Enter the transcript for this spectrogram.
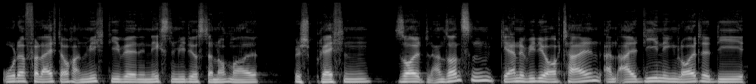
oder vielleicht auch an mich, die wir in den nächsten Videos dann nochmal besprechen sollten? Ansonsten gerne Video auch teilen an all diejenigen Leute, die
